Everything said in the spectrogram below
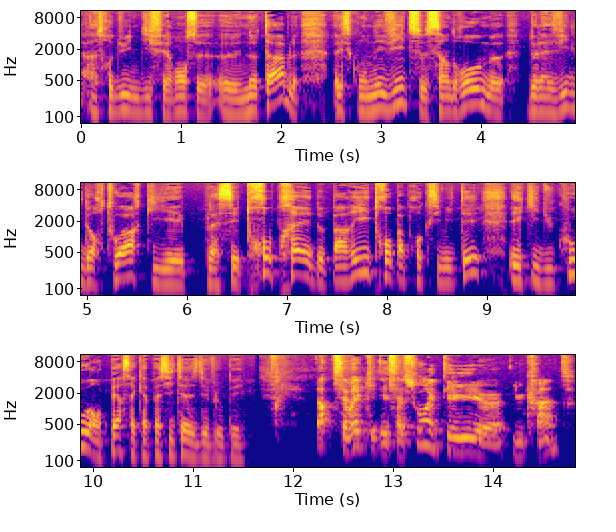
introduit une différence notable? Est-ce qu'on évite ce syndrome de la ville dortoir qui est placée trop près de Paris, trop à proximité, et qui du coup en perd sa capacité à se développer? C'est vrai que ça a souvent été une crainte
